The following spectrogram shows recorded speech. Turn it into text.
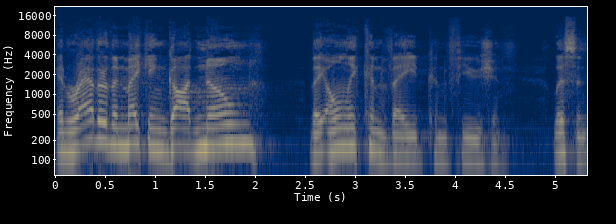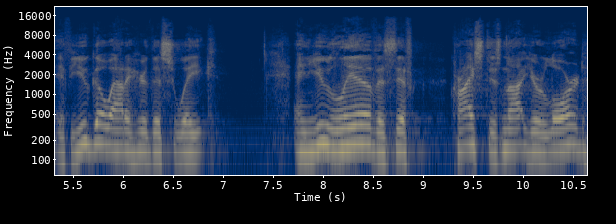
And rather than making God known, they only conveyed confusion. Listen, if you go out of here this week and you live as if Christ is not your Lord,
